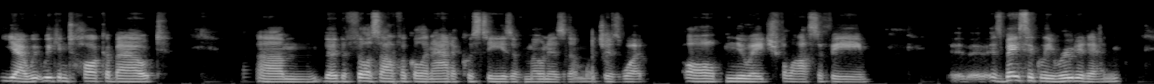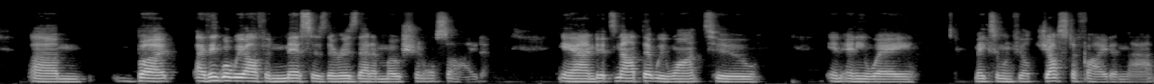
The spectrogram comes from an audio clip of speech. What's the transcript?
yeah, we, we can talk about um, the, the philosophical inadequacies of monism, which is what all New Age philosophy is basically rooted in. Um, but I think what we often miss is there is that emotional side. And it's not that we want to, in any way, make someone feel justified in that,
